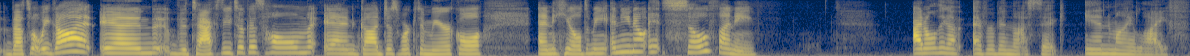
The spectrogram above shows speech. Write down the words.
that's what we got and the taxi took us home and God just worked a miracle and healed me. And you know, it's so funny. I don't think I've ever been that sick in my life.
